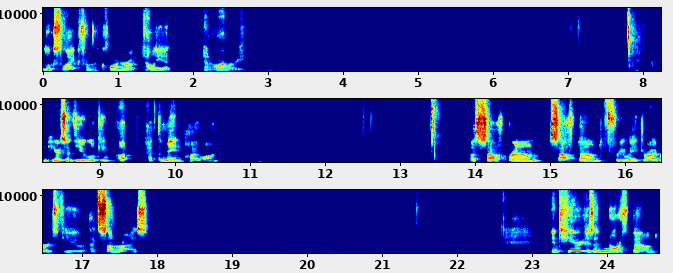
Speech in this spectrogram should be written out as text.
looks like from the corner of Elliott and Armory. And here's a view looking up at the main pylon. A southbound, southbound freeway driver's view at sunrise. And here is a northbound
